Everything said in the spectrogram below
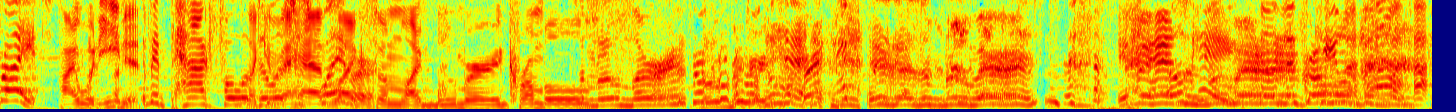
right. I would eat it. It'd be packed full of delicious flavor. like if it delicious had flavor. like some like blueberry crumbles. Some blueberry. Blueberry. it's got some blueberry. If it had some Okay, blueberry. so this came crumble- about.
